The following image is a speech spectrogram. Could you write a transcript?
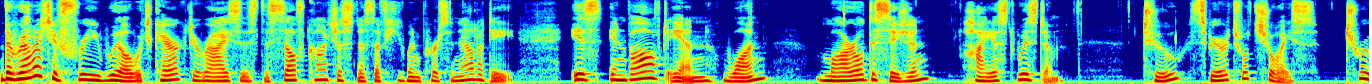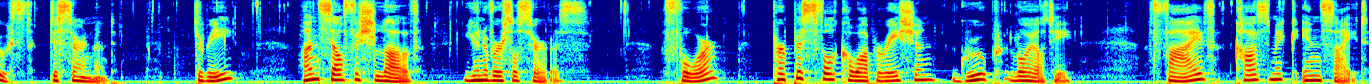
The relative free will, which characterizes the self consciousness of human personality, is involved in 1. Moral decision, highest wisdom, 2. Spiritual choice, truth, discernment, 3. Unselfish love, universal service, 4. Purposeful cooperation, group loyalty, 5. Cosmic insight,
